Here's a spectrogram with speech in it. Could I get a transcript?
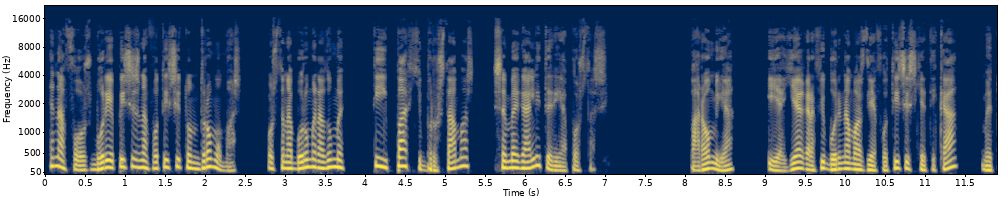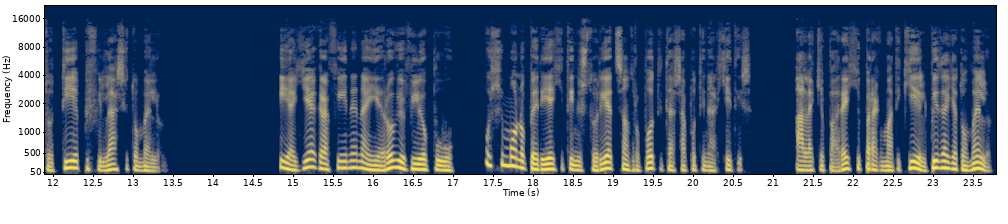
Ένα φως μπορεί επίσης να φωτίσει τον δρόμο μας, ώστε να μπορούμε να δούμε τι υπάρχει μπροστά μας σε μεγαλύτερη απόσταση. Παρόμοια, η Αγία Γραφή μπορεί να μας διαφωτίσει σχετικά με το τι επιφυλάσσει το μέλλον. Η Αγία Γραφή είναι ένα ιερό βιβλίο που όχι μόνο περιέχει την ιστορία της ανθρωπότητας από την αρχή της, αλλά και παρέχει πραγματική ελπίδα για το μέλλον.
